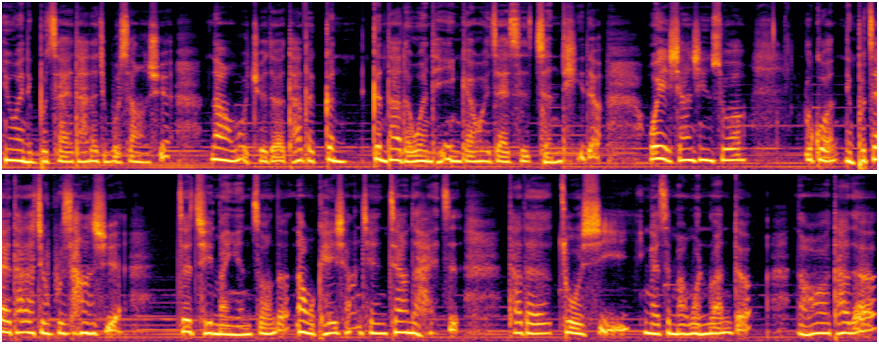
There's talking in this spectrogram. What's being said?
因为你不在他，他就不上学，那我觉得他的更更大的问题应该会在是整体的。我也相信说，如果你不在他，他就不上学，这其实蛮严重的。那我可以想见，这样的孩子，他的作息应该是蛮紊乱的，然后他的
